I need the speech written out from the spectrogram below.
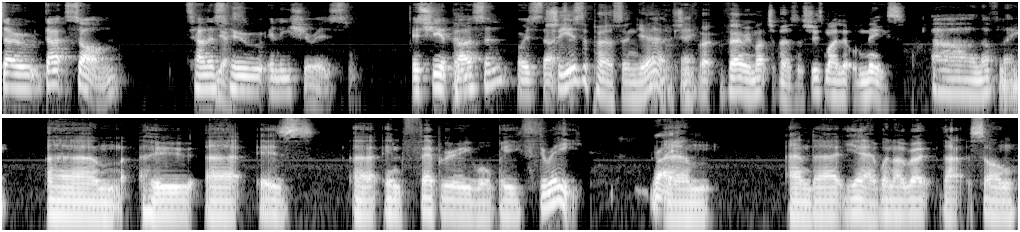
So that song, tell us Yes. who Alicia is. Is she a person or is that? She is a person, yeah. Okay. She's very much a person. She's my little niece, Ah, lovely. um, who uh, is uh, in February will be three. Right. Um, and uh, yeah, when I wrote that song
